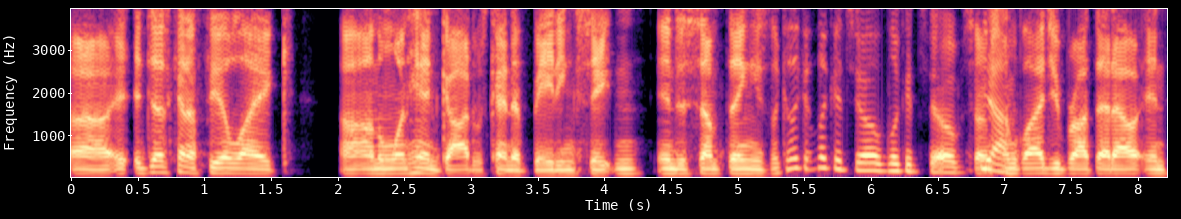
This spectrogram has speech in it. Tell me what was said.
uh, it, it does kind of feel like, uh, on the one hand, God was kind of baiting Satan into something. He's like, look at look at Job, look at Job. So Yeah. I'm glad you brought that out. And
